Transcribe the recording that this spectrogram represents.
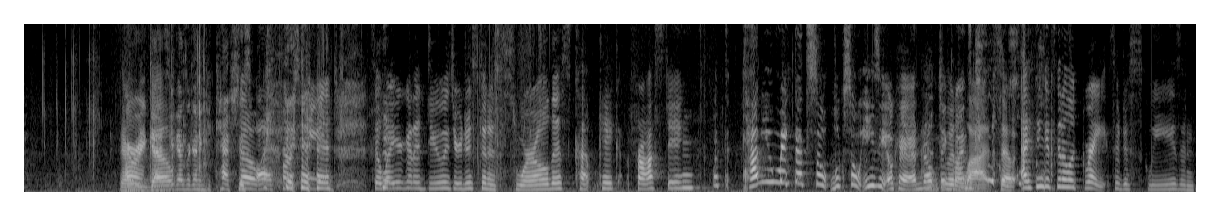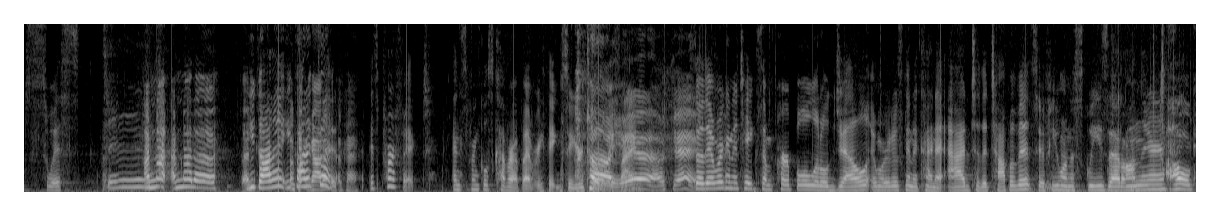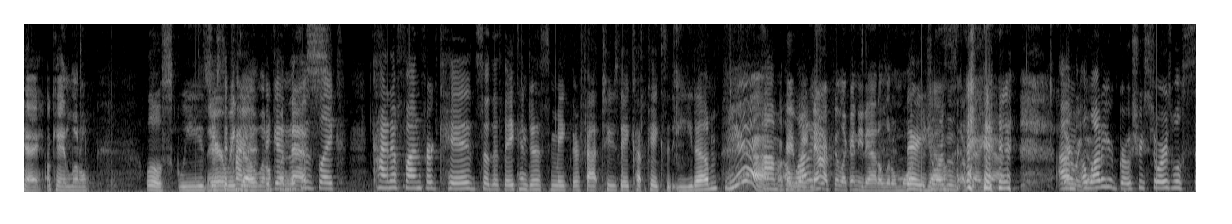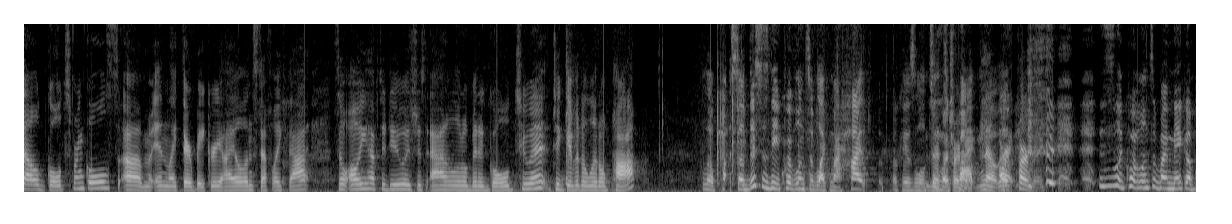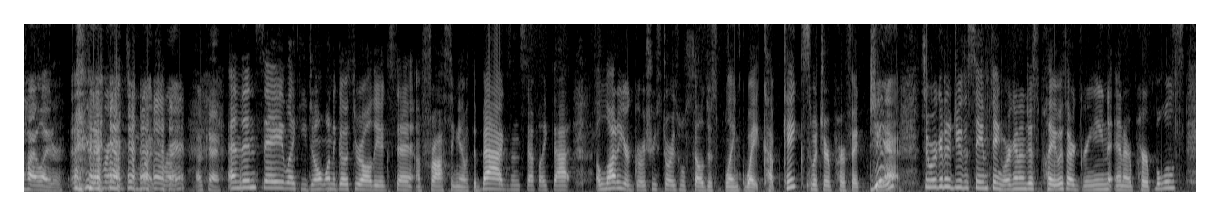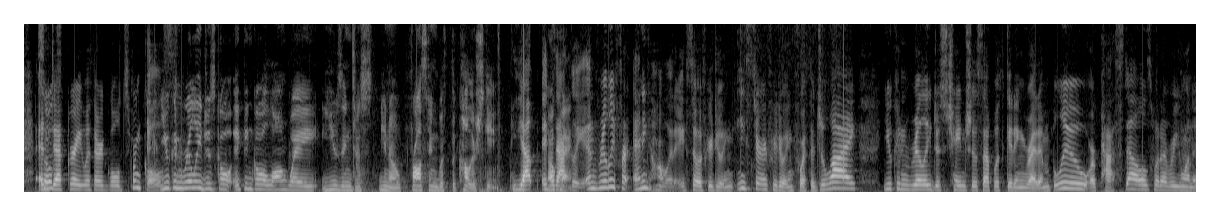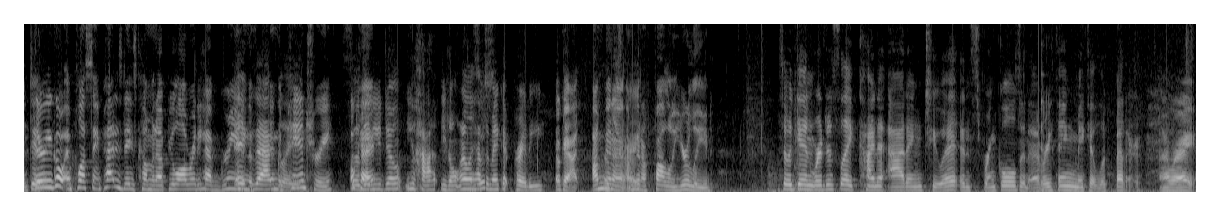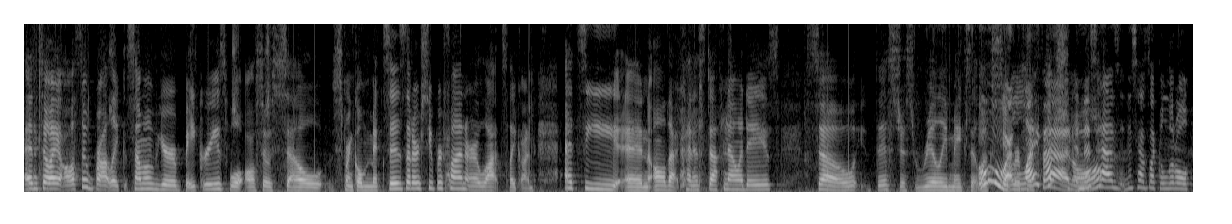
There All right, guys. You guys are gonna catch this So- all firsthand. so what you're gonna do is you're just gonna swirl this cupcake frosting. What? The, how do you make that so look so easy? Okay, I don't, I think do it a lot. So I think it's gonna look great. So just squeeze and twist it. I'm not. I'm not a. a You got it. You okay, got it got good. it, okay. It's perfect. And sprinkles cover up everything, so you're oh, totally oh, fine. Yeah. Okay. So then we're gonna take some purple little gel and we're just gonna kind of add to the top of it. So if you want to squeeze that on there, oh, okay. Okay, a little. Little squeeze. There we go, little Again, this is like kind of fun for kids so that they can just make their Fat Tuesday cupcakes and eat them. Yeah. Um, okay. Wait. Now your- I feel like I need to add a little more. There you go. Yours is, okay. Yeah. Um, a lot of your grocery stores will sell gold sprinkles um, in like their bakery aisle and stuff like that. So all you have to do is just add a little bit of gold to it to give it a little pop. Little pop. So this is the equivalent of like my high. Okay, it's a little too That's much perfect. pop. No, that's perfect. this is the equivalent of my makeup highlighter. You can never have too much, right? Okay. And then say like you don't want to go through all the extent of frosting it with the bags and stuff like that. A lot of your grocery stores will sell just blank white cupcakes, which are perfect too. Yeah. So we're gonna do the same thing. We're gonna just play with our green and our purples and So decorate with our gold sprinkles. You can really just go. It can go a long way using just you know frosting with the color scheme. Yep, exactly. And really for any holiday. So if you're doing Easter, if you're doing 4th of July, you can really just change this up with getting red and blue or pastels, whatever you want to do. There you go. And plus St. Patty's Day is coming up. You'll already have green in, the, in the pantry. So okay. then you don't you have you don't really have to make it pretty. okay. I, I'm gonna I'm gonna follow your lead. So again, we're just like kind of adding to it and sprinkles and everything make it look better. All right. And so I also brought like some of your bakeries will also sell sprinkle mixes that are super fun or lots like on Etsy and all that kind of stuff nowadays. So this just really makes it look Ooh, super I like that. And this has this has like a little.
